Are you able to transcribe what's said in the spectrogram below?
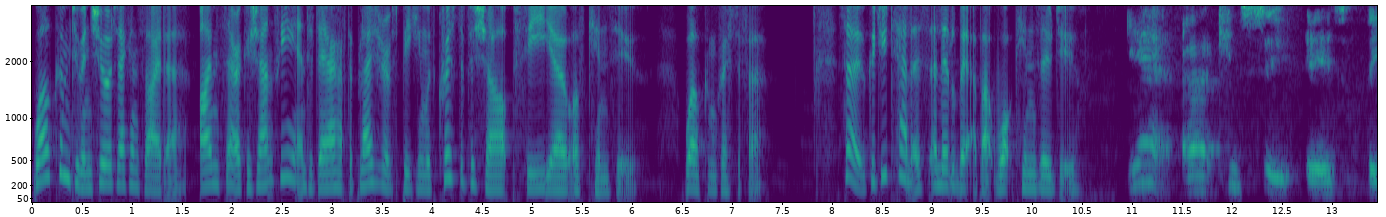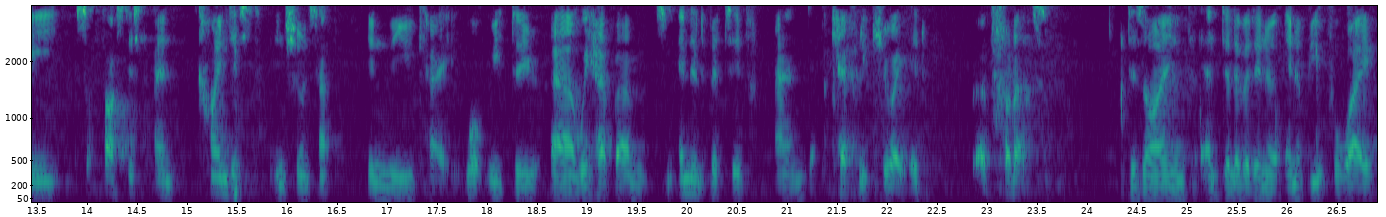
Welcome to InsurTech Insider. I'm Sarah Kocianski, and today I have the pleasure of speaking with Christopher Sharp, CEO of Kinsu. Welcome, Christopher. So, could you tell us a little bit about what Kinsu do? Yeah, uh, is the sort of fastest and kindest insurance app in the UK. What we do, uh, we have um, some innovative and carefully curated uh, products designed and delivered in a, in a beautiful way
